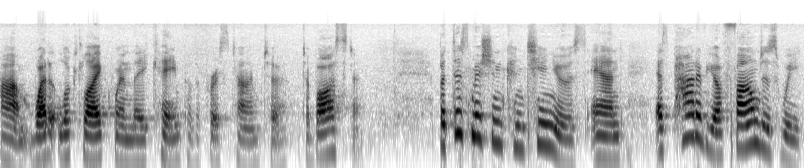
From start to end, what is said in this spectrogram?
um, what it looked like when they came for the first time to, to Boston. But this mission continues, and as part of your Founders Week,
